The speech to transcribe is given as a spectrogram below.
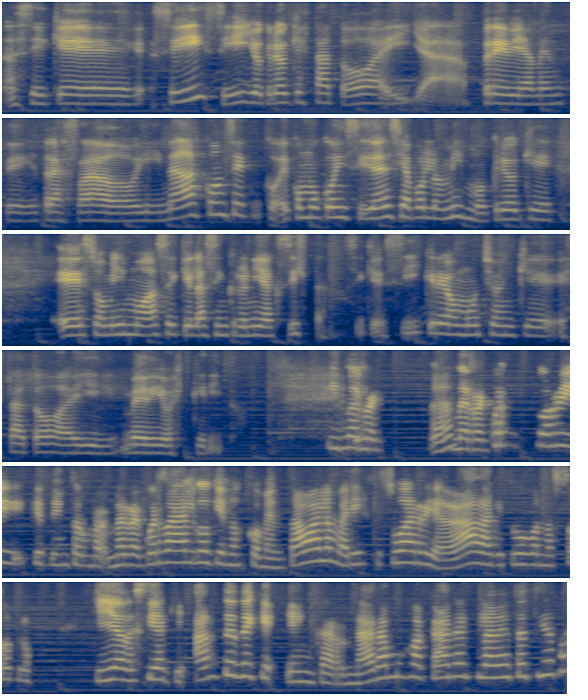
Así que sí, sí, yo creo que está todo ahí ya previamente trazado y nada es como coincidencia por lo mismo. Creo que eso mismo hace que la sincronía exista. Así que sí creo mucho en que está todo ahí medio escrito. Y me, ¿Ah? me recuerda, que te interrumpa, me recuerda algo que nos comentaba la María Jesús Arriagada que estuvo con nosotros y ella decía que antes de que encarnáramos acá en el planeta Tierra,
